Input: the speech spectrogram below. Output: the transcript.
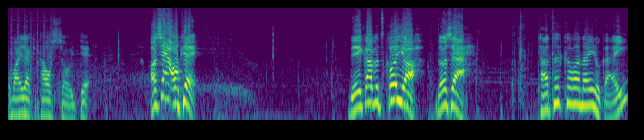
お前だけ倒しておいて。おっしゃ、オッケーデカブツ来いよどうした？戦わないのかい？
